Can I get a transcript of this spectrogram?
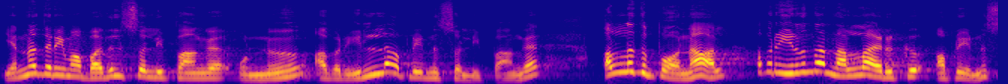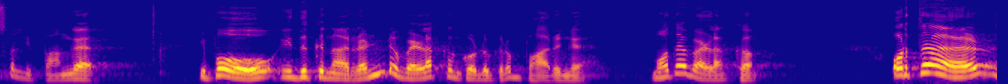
என்ன தெரியுமா பதில் சொல்லிப்பாங்க? ஒன்று அவர் இல்லை அப்படின்னு சொல்லிப்பாங்க. அல்லது போனால் அவர் இருந்தால் நல்லா இருக்கு அப்படின்னு சொல்லிப்பாங்க. இப்போது இதுக்கு நான் ரெண்டு விளக்கம் கொடுக்குறேன் பாருங்க. மொதல் விளக்கம். ஒருத்தர்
